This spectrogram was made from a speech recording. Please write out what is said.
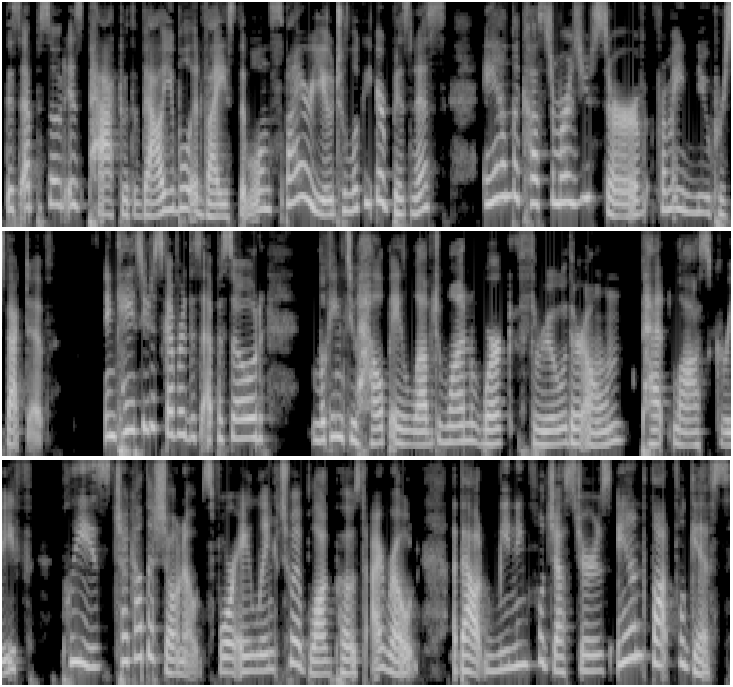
this episode is packed with valuable advice that will inspire you to look at your business and the customers you serve from a new perspective. In case you discovered this episode looking to help a loved one work through their own pet loss grief, please check out the show notes for a link to a blog post I wrote about meaningful gestures and thoughtful gifts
